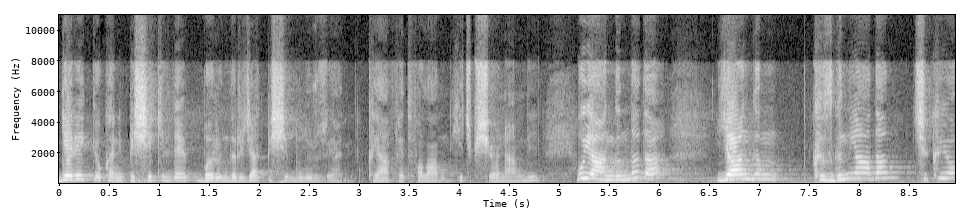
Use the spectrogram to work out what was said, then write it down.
gerek yok hani bir şekilde barındıracak bir şey buluruz yani. Kıyafet falan hiçbir şey önemli değil. Bu yangında da yangın kızgın yağdan çıkıyor.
